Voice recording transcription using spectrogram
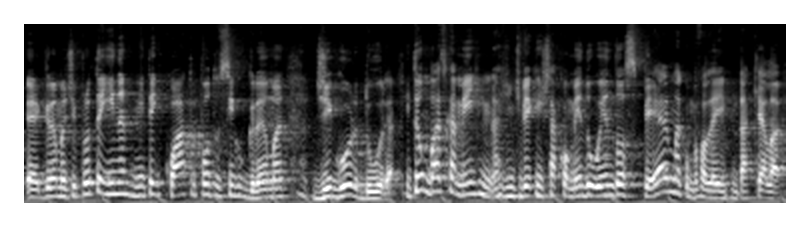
é, gramas de proteína e tem 4,5 gramas de gordura. Então, basicamente, a gente vê que a gente está comendo o endosperma, como eu falei, daquela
